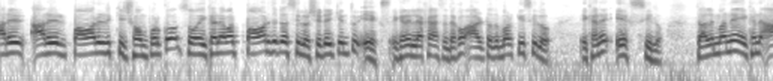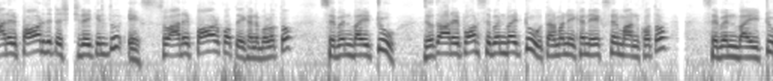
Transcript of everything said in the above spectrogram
আর এর আর এর পাওয়ারের কি সম্পর্ক? সো এখানে আমার পাওয়ার যেটা ছিল, সেটাই কিন্তু এক্স এখানে লেখা আছে, দেখো আর টু দ্য পাওয়ার কি ছিল? এখানে এক্স ছিল। তাহলে মানে এখানে আর এর পাওয়ার যেটা, সেটাই কিন্তু এক্স সো আর এর পাওয়ার কত এখানে বলো তো সেভেন বাই টু যেহেতু আর এর পাওয়ার সেভেন বাই টু তার মানে এখানে এক্সের মান কত? সেভেন বাই টু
